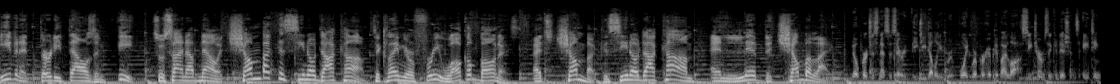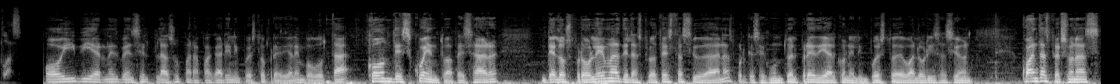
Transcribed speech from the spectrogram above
even at 30,000 feet. So sign up now at chumbacasino.com to claim your free welcome bonus. That's chumbacasino.com and live the Chumba life. No purchase necessary. BGW. Void were prohibited by law. See terms and conditions. 18 plus. Hoy viernes vence el plazo para pagar el impuesto predial en Bogotá con descuento, a pesar de los problemas de las protestas ciudadanas, porque se juntó el predial con el impuesto de valorización. ¿Cuántas personas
